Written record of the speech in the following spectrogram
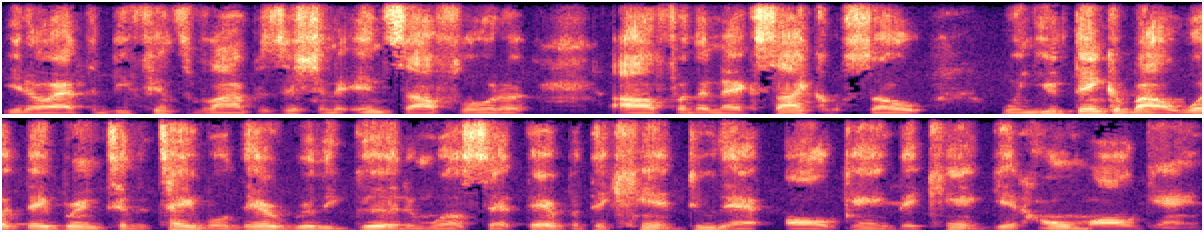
you know, at the defensive line position in South Florida uh, for the next cycle. So when you think about what they bring to the table, they're really good and well set there, but they can't do that all game. They can't get home all game.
